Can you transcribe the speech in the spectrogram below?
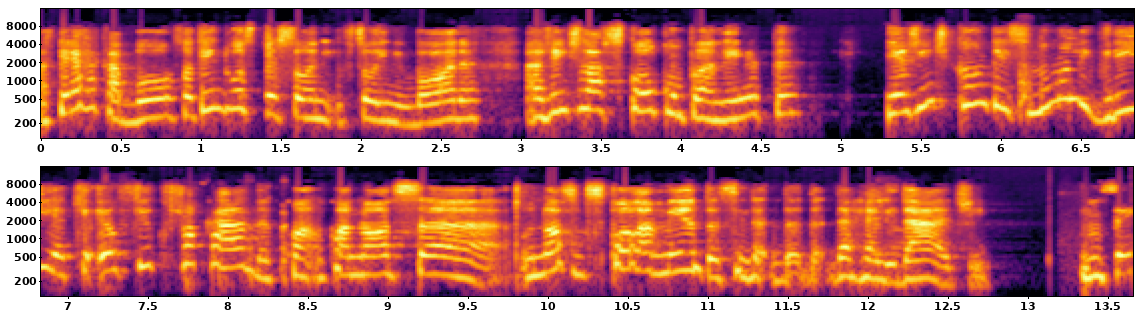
A Terra acabou, só tem duas pessoas, indo embora, a gente lascou com o planeta, e a gente canta isso numa alegria que eu fico chocada com a, com a nossa, o nosso descolamento assim, da, da, da realidade. Não sei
